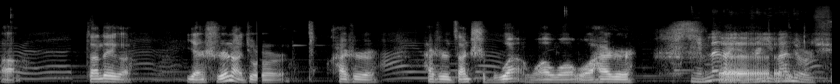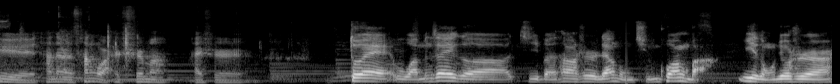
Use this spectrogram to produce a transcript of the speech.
啊，咱这个饮食呢，就是还是还是咱吃不惯，我我我还是。你们那边饮食一般就是去他那儿餐馆吃吗？还是？对我们这个基本上是两种情况吧，一种就是，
